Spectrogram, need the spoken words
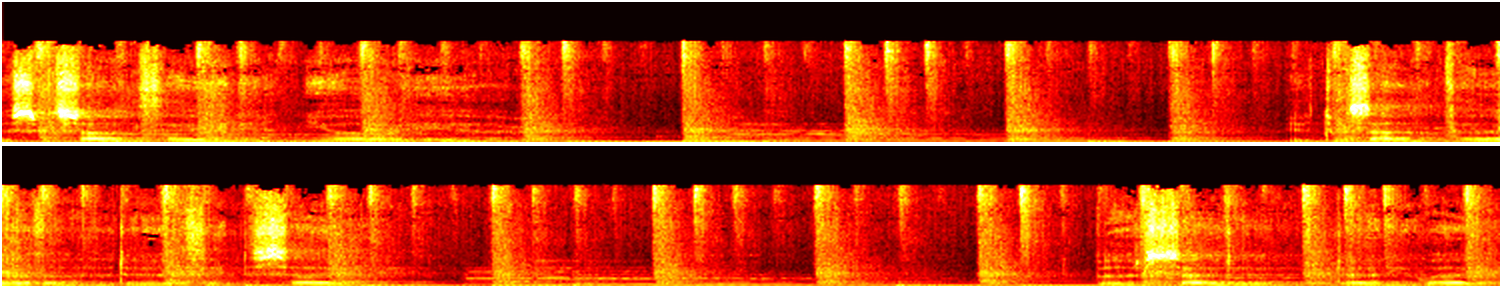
whispered something in your ear. It was a perverted thing to say. But I said it anyway.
